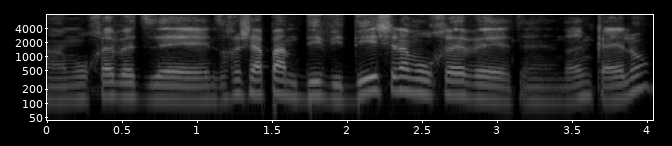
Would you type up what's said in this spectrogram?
המורחבת זה, אני זוכר שהיה פעם DVD של המורחבת, אה, דברים כאלו.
